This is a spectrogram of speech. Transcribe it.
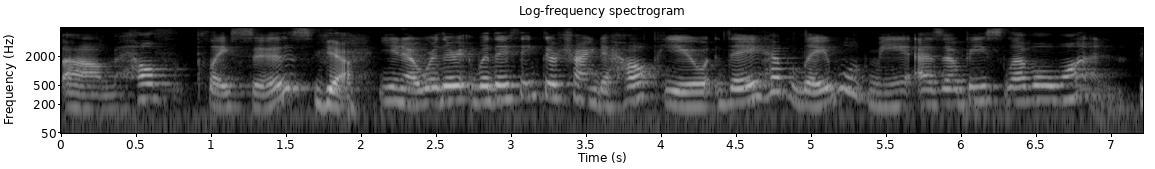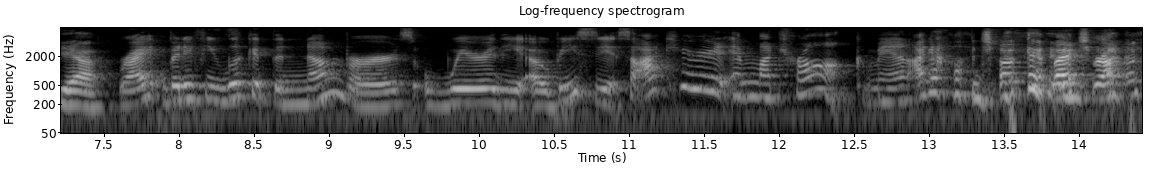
um, health places, Yeah. you know, where they where they think they're trying to help you, they have labeled me as obese level one yeah. right? But if you look at the numbers where the obesity is, so I carry it in my trunk, man. I got a lot of junk in my trunk. and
